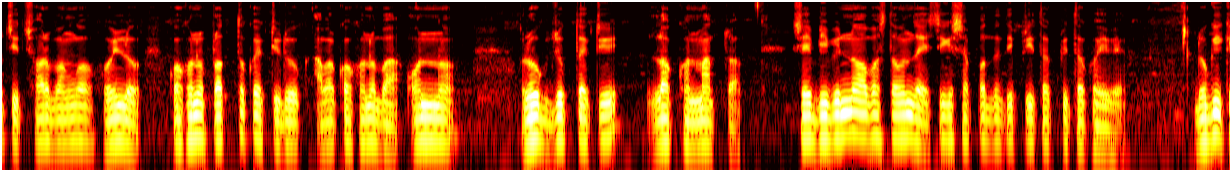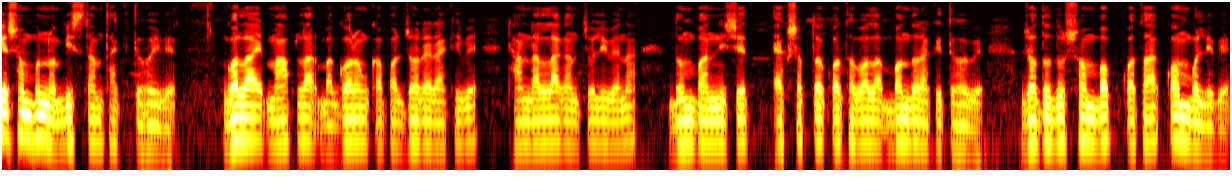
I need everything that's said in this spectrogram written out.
উচিত, সর্বঙ্গ হইল কখনো প্রত্যক্ষ একটি রোগ, আবার কখনো বা অন্য রোগযুক্ত একটি লক্ষণ মাত্র। সেই বিভিন্ন অবস্থা অনুযায়ী চিকিৎসা পদ্ধতি পৃথক পৃথক হইবে। রোগীকে সম্পূর্ণ বিশ্রাম থাকিতে হইবে। গলায় মাফলার বা গরম কাপড় জ্বরে রাখিবে, ঠান্ডার লাগান চলিবে না, ধূমপান নিষেধ, এক সপ্তাহ কথা বলা বন্ধ রাখিতে হবে যতদূর সম্ভব কথা কম বলিবে,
